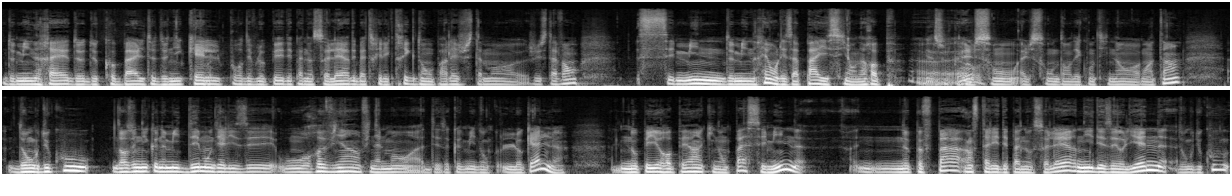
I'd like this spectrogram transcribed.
de minerais, de, cobalt, de nickel pour développer des panneaux solaires, des batteries électriques dont on parlait justement euh, juste avant ces mines de minerais, on les a pas ici en Europe. Euh, elles, sont, elles sont dans des continents lointains. Donc du coup, dans une économie démondialisée où on revient finalement à des économies donc locales, nos pays européens qui n'ont pas ces mines ne peuvent pas installer des panneaux solaires ni des éoliennes. Donc du coup,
